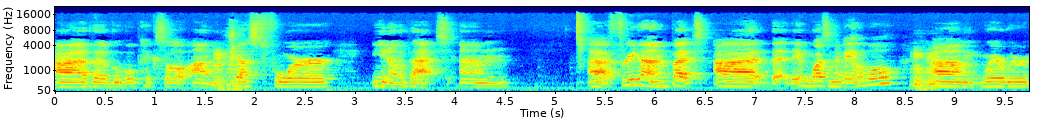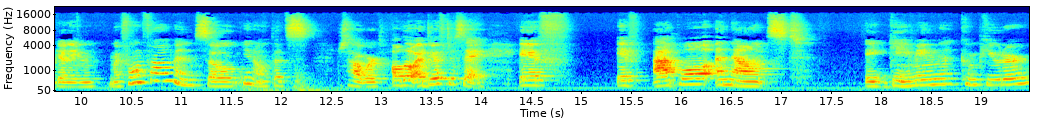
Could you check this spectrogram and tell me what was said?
uh, the Google Pixel um, Mhm. just for you know that. Um, uh, freedom, but uh, th- it wasn't available Mhm. um, where we were getting my phone from, and so you know that's just how it worked. Although I do have to say, if if Apple announced a gaming computer,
